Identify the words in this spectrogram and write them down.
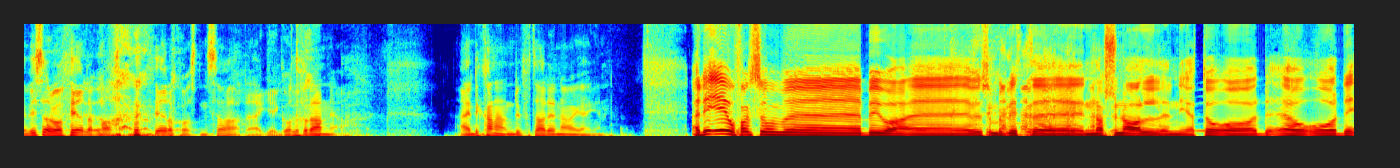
Hvis det var Firdaposten, Firdaposten, så hadde jeg gått for den, ja. Nei, det kan hende du får ta den òg, Eggen. Ja, det er jo faktisk som uh, Bua, uh, som er blitt uh, nasjonalnyhet. Og, det- og det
